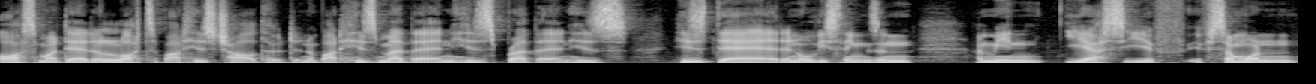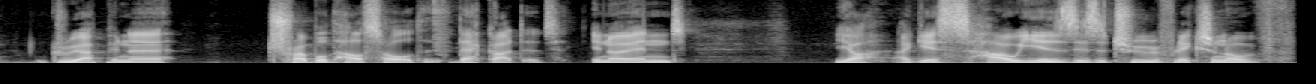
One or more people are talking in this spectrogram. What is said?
asked my dad a lot about his childhood and about his mother and his brother and his his dad and all these things and i mean yes if if someone grew up in a troubled household that guy did, you know, and yeah, I guess how he is is a true reflection of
